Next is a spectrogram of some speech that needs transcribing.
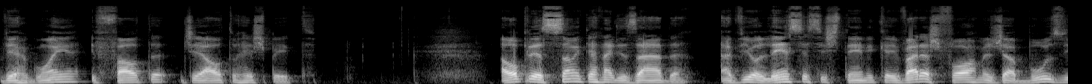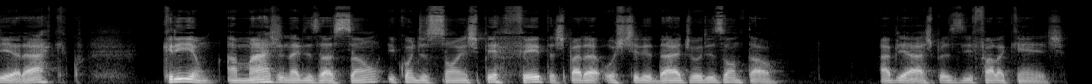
vergonha e falta de autorrespeito. A opressão internalizada, a violência sistêmica e várias formas de abuso hierárquico criam a marginalização e condições perfeitas para a hostilidade horizontal. Abre aspas e fala Kennedy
